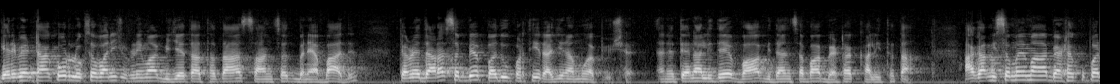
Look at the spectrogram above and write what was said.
ગેનીબેન ઠાકોર લોકસભાની ચૂંટણીમાં વિજેતા થતાં સાંસદ બન્યા બાદ તેમણે ધારાસભ્ય પદ ઉપરથી રાજીનામું આપ્યું છે અને તેના લીધે વાવ વિધાનસભા બેઠક ખાલી થતાં આગામી સમયમાં આ બેઠક ઉપર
